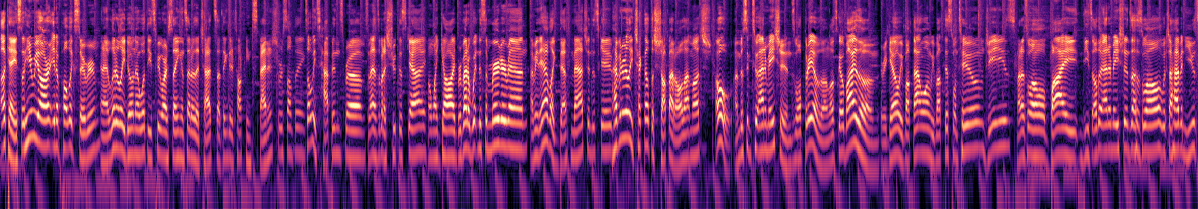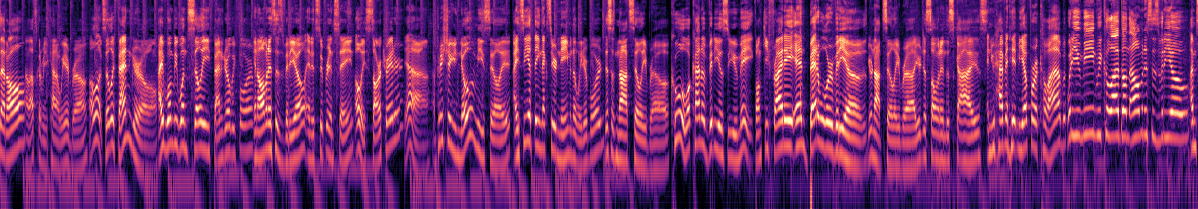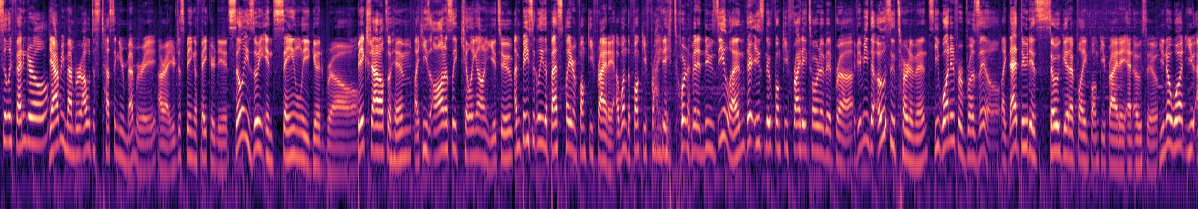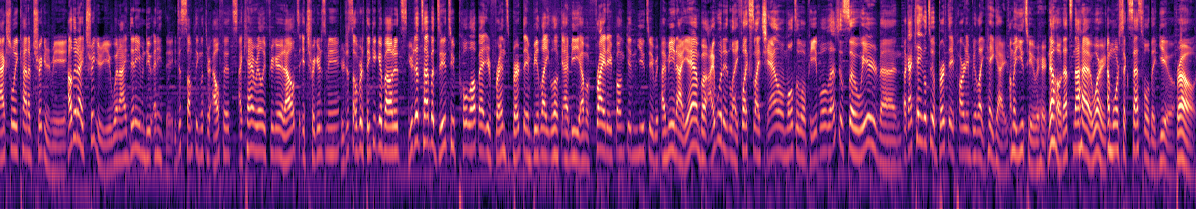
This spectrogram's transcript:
Okay, so here we are in a public server, and I literally don't know what these people are saying inside of the chats. I think they're talking Spanish or something. This always happens, bro. So about to shoot this guy. Oh my god, we're about to witness a murder, man. I mean, they have like deathmatch in this game haven't really checked out the shop at all that much. Oh, I'm missing two animations. Well, three of them. Let's go buy them. Here we go. We bought that one. We bought this one too. Jeez. Might as well buy these other animations as well, which I haven't used at all. Oh, that's gonna be kind of weird, bro. Oh, look. Silly Fangirl. I've 1v1 Silly Fangirl before in Ominous's video, and it's super insane. Oh, a Star Creator? Yeah. I'm pretty sure you know me, Silly. I see a thing next to your name in the leaderboard. This is not silly, bro. Cool. What kind of videos do you make? Funky Friday and Bed War videos. You're not silly, bro. You're just someone in disguise. And you haven't hit me up for a collab? What do you mean we collabed on Ominous's video? I'm Silly Fangirl. Yeah, I remember. I was just testing your memory. Alright, you're just being a faker, dude. Silly's doing insanely good, bro. Big shout out to him. Like, he's honestly killing it on YouTube. I'm basically the best player in Funky Friday. I won the Funky Friday tournament in New Zealand. There is no Funky Friday tournament, bruh. If you mean the Osu tournament, he won it for Brazil. Like, that dude is so good at playing Funky Friday and Osu. You know what? You actually kind of triggered me. How did I trigger you when I didn't even do anything? It's just something with your outfits. I can't really figure it out. It triggers me. You're just overthinking about it. You're the type of dude to pull up at your friend's birthday and be like, look at me. I'm a Friday funkin' YouTuber. I mean, I am, but I wouldn't like flex my channel with multiple people. That's just so weird, man. Like, I can't go to a birthday party and be like, hey guys, I'm a YouTuber here. No, that's not how it works. I'm more successful than you. Bro,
